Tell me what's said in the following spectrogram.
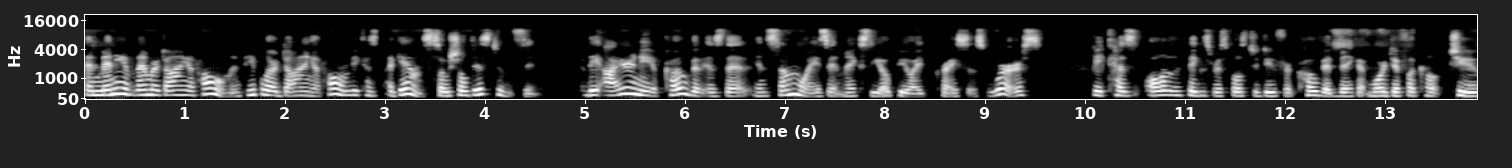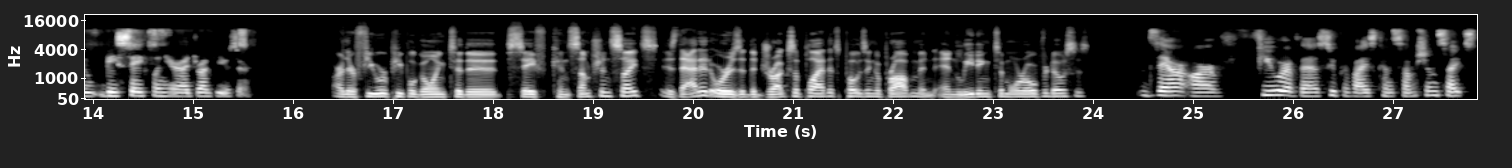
And many of them are dying at home. And people are dying at home because, again, social distancing. The irony of COVID is that in some ways it makes the opioid crisis worse because all of the things we're supposed to do for COVID make it more difficult to be safe when you're a drug user. Are there fewer people going to the safe consumption sites? Is that it? Or is it the drug supply that's posing a problem and, and leading to more overdoses? There are fewer of the supervised consumption sites.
